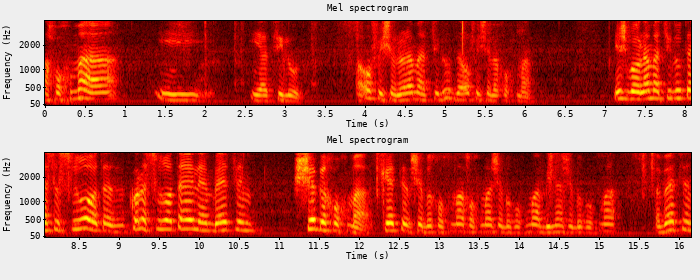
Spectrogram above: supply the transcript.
החוכמה היא, היא האצילות. האופי של עולם האצילות זה האופי של החוכמה. יש בעולם האצילות עשר ספירות, אז כל הספירות האלה הן בעצם שבחוכמה, כתר שבחוכמה, חוכמה שבחוכמה, בינה שבחוכמה, ובעצם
